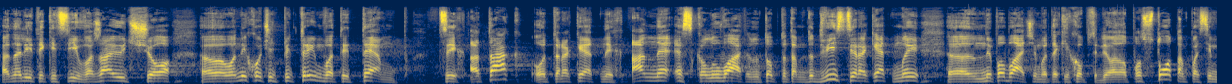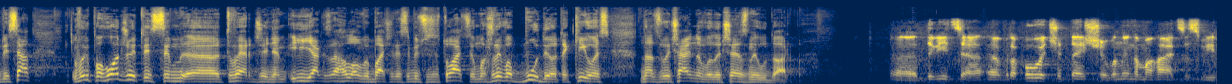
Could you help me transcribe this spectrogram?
аналітики ці вважають, що е, вони хочуть підтримувати темп цих атак, от ракетних, а не ескалувати. Ну тобто там до 200 ракет ми е, не побачимо таких обстрілів, але по 100, там по 70. Ви погоджуєтесь з цим е, твердженням? І як загалом ви бачите собі цю ситуацію? Можливо, буде отакий ось надзвичайно величезний удар. Е, Дивіться, е, враховуючи те, що вони намагаються свій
